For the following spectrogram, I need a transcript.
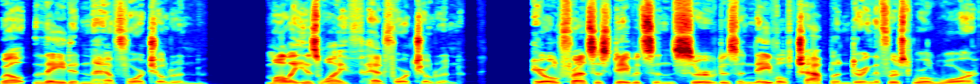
Well, they didn't have four children. Molly, his wife, had four children. Harold Francis Davidson served as a naval chaplain during the First World War,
